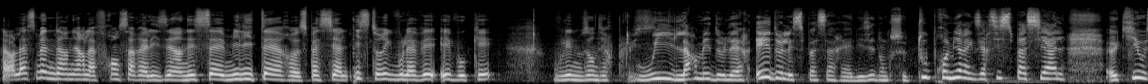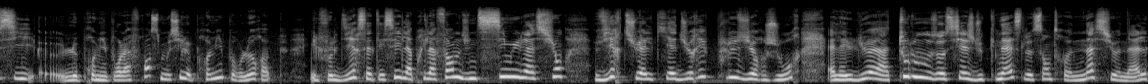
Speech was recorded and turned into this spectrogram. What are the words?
Alors la semaine dernière, la France a réalisé un essai militaire spatial historique, vous l'avez évoqué. Vous voulez nous en dire plus? Oui, l'armée de l'air et de l'espace a réalisé donc ce tout premier exercice spatial euh, qui est aussi euh, le premier pour la France, mais aussi le premier pour l'Europe. Il faut le dire, cet essai, il a pris la forme d'une simulation virtuelle qui a duré plusieurs jours. Elle a eu lieu à Toulouse, au siège du CNES, le Centre national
